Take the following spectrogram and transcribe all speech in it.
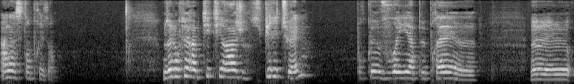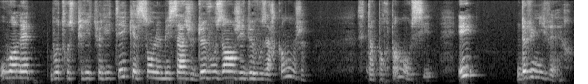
à l'instant présent. Nous allons faire un petit tirage spirituel pour que vous voyez à peu près euh, euh, où en est votre spiritualité, quels sont les messages de vos anges et de vos archanges, c'est important aussi, et de l'univers.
